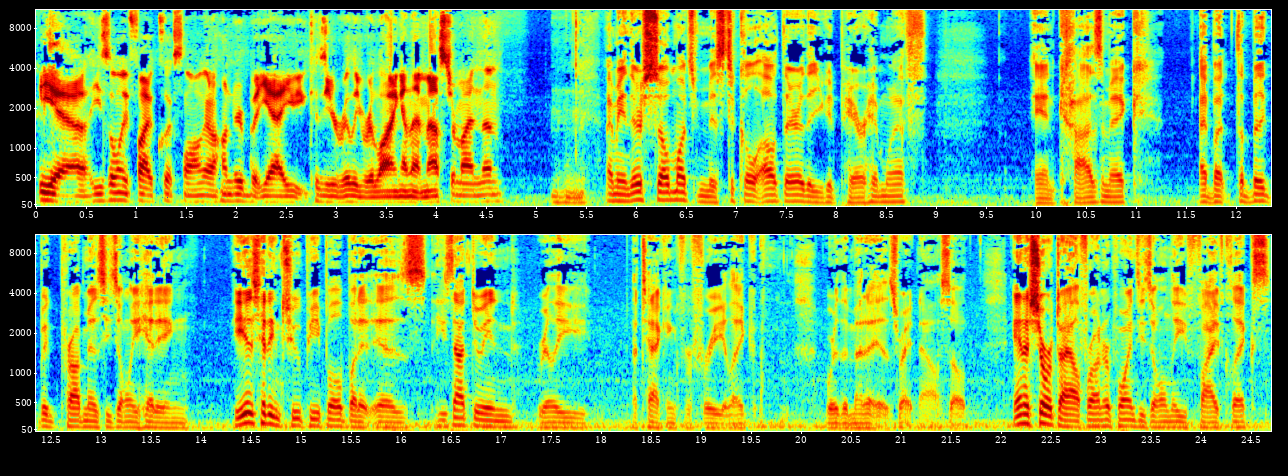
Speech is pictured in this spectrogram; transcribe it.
Yeah, he's only five clicks long at a 100, but yeah, because you, are really relying on that mastermind then. I mean, there's so much mystical out there that you could pair him with, and cosmic. I, but the big big problem is he's only hitting. He is hitting two people, but it is he's not doing really attacking for free like where the meta is right now. So, and a short dial for 100 points, he's only five clicks.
